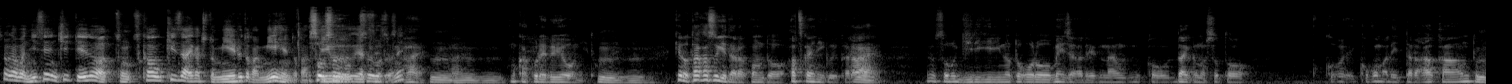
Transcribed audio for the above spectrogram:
それがまあ2センチっていうのはその使う機材がちょっと見えるとか見えへんとかっていそうやつですよね。はい。もう隠れるようにと。かうんうん。けど高すぎたら今度扱いにくいから、はい。そのギリギリのところをメジャーでなんこう大工の人とここここまで行ったらあかんとか、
